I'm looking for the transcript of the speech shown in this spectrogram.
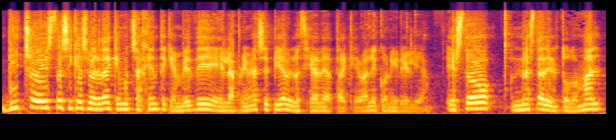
Dicho esto, sí que es verdad que hay mucha gente que en vez de la primera se pilla velocidad de ataque, ¿vale? Con Irelia. Esto no está del todo mal,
